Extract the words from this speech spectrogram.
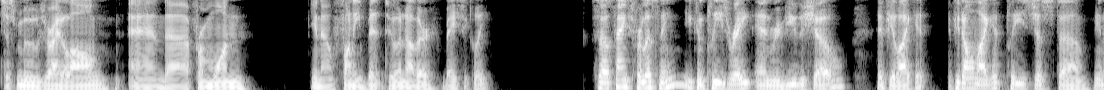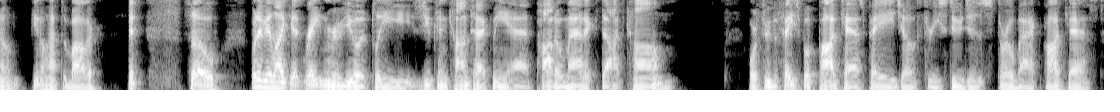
Just moves right along and uh, from one, you know, funny bit to another, basically. So thanks for listening. You can please rate and review the show if you like it. If you don't like it, please just, um, you know, you don't have to bother. so, but if you like it, rate and review it, please. You can contact me at podomatic.com or through the Facebook podcast page of Three Stooges Throwback Podcast.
